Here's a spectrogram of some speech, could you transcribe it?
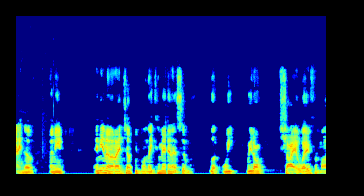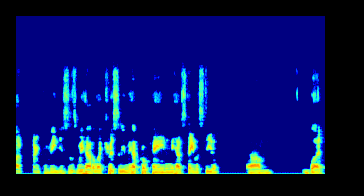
kind of. I mean, and you know, and I tell people when they come in, I said, look, we we don't shy away from modern conveniences. We have electricity, we have propane, and we have stainless steel. Um, but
